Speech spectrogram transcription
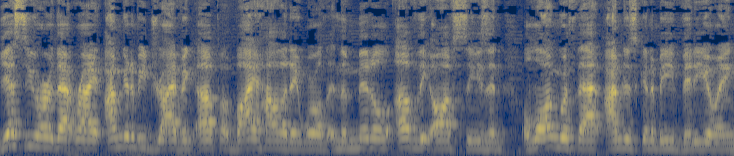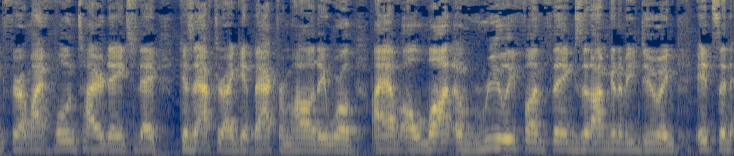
Yes, you heard that right. I'm going to be driving up by Holiday World in the middle of the off season. Along with that, I'm just going to be videoing throughout my whole entire day today because after I get back from Holiday World, I have a lot of really fun things that I'm going to be doing. It's an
